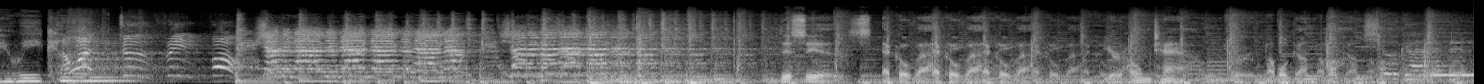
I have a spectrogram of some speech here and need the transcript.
Here we come. One, two, three, four. This is Echo Valley, Echo Valley, Echo Valley, Echo Valley, your hometown for bubblegum, bubblegum, bubblegum.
